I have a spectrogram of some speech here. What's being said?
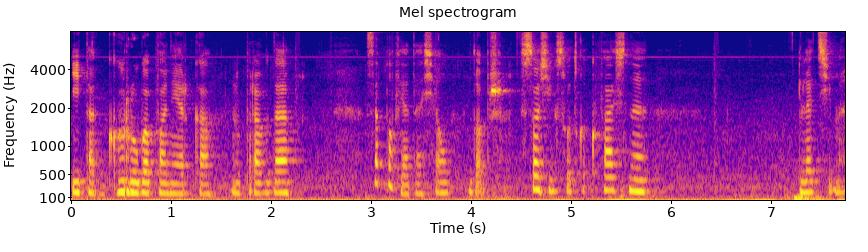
I tak gruba panierka. Naprawdę zapowiada się dobrze. Sosik słodko-kwaśny. Lecimy.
